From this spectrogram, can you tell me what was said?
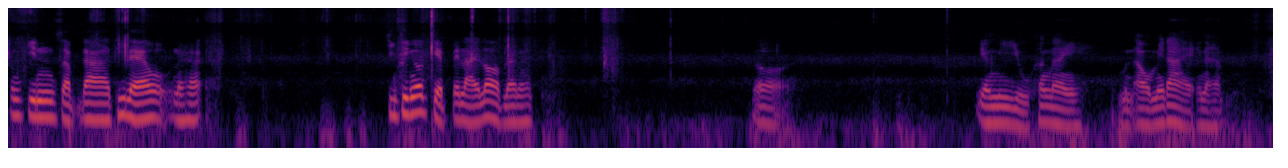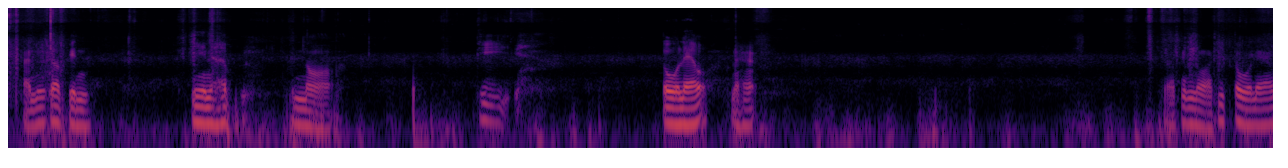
ต้องกินสัปดาห์ที่แล้วนะฮะ จริงๆก็เก็บไปหลายรอบแล้วนะครับก็ยังมีอยู่ข้างในมันเอาไม่ได้นะครับ อันนี้ก็เป็นนี่นะครับเป็นหน่อที่โตแล้วนะฮะก็เป็นหน่อที่โตแล้ว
